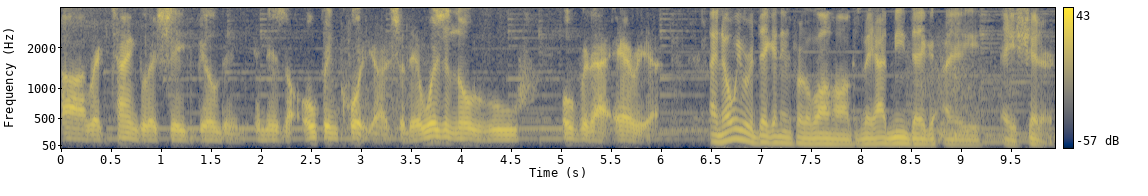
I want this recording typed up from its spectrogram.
a rectangular shaped building, and there's an open courtyard, so there wasn't no roof over that area. I know we were digging in for the long haul because they had me dig a, a shitter.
